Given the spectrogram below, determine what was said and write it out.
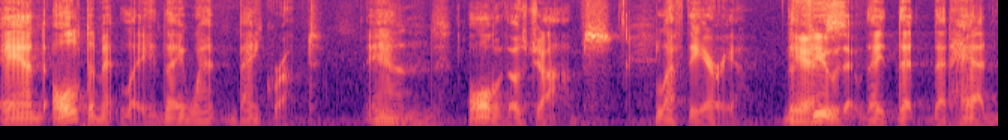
and ultimately they went bankrupt and all of those jobs left the area. The Yes. few that they that that had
